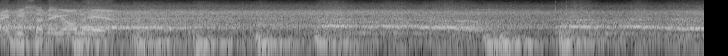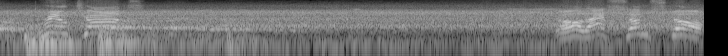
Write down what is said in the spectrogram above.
Maybe something on here. Real chance! Oh, that's some stop.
